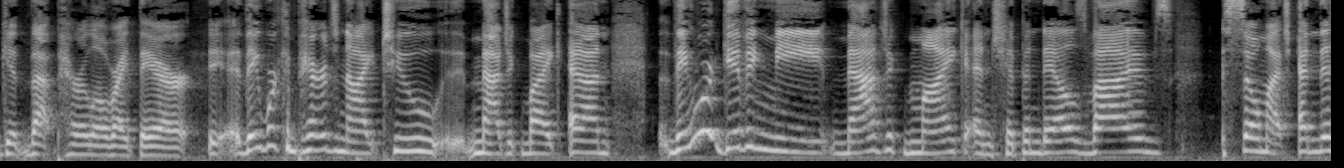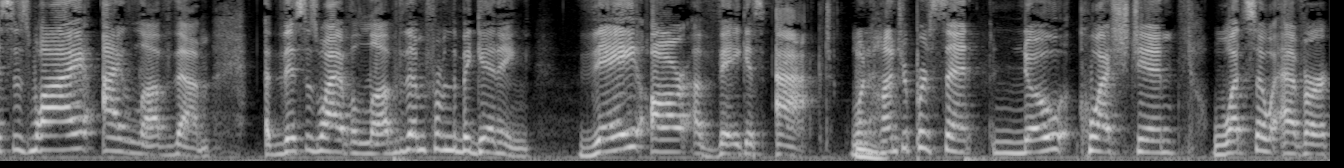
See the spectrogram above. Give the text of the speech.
get that parallel right there. They were compared tonight to Magic Mike, and they were giving me Magic Mike and Chippendales vibes so much. And this is why I love them. This is why I've loved them from the beginning. They are a Vegas act. Hmm. 100%, no question whatsoever.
